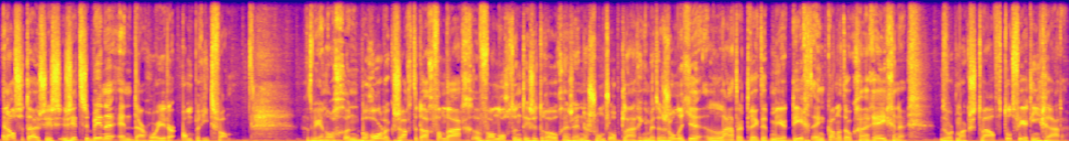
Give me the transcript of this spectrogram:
En als ze thuis is, zit ze binnen en daar hoor je er amper iets van. Het weer nog een behoorlijk zachte dag vandaag. Vanochtend is het droog en zijn er soms opklaringen met een zonnetje. Later trekt het meer dicht en kan het ook gaan regenen. Het wordt max 12 tot 14 graden.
